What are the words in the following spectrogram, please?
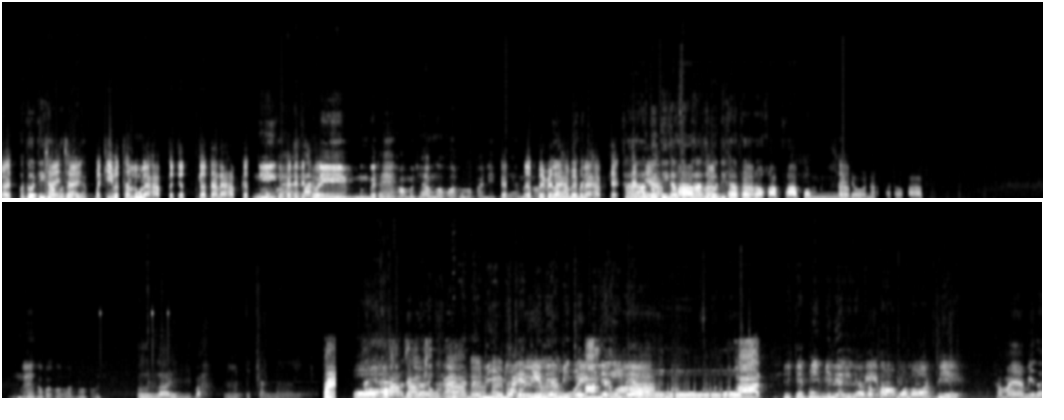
เออ ขอโทษทีครับใช่ขอโทษใช่ทีครับ เมื่อกี้มันทะลุแหละครับ แต่ก็ก็นั่นแหละครับก็นี่ผมก็ไม่ได้เล่นซันด้วยเดย์มึงไปแทงเขาไม่ใช่มึงก็ขอโทษเขาไปดิเออไม่เป็นไรครับไม่เป็นไรครับแค่ครัแค่บนี้โทษทีครับสภาขอโทษทีครับ ขอโทษครับภาพผมครัไม่บโดนอะขอโทษครับ มึงแทงเขาไปก็ขอโทษเขาไปดิเอออะไรปะโอ้สามศูนย์ครับไม่ไม่พี่ใครพี่บอกเกตเลยมีเรื่องนะพี่เกตมีเรื่องอีกแล้วโอ้โหพลาดพี่เกตพี่มีเรื่องอีกแล้วสภาหัวร้อนพี่ค ทำไมอะมีอะไร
